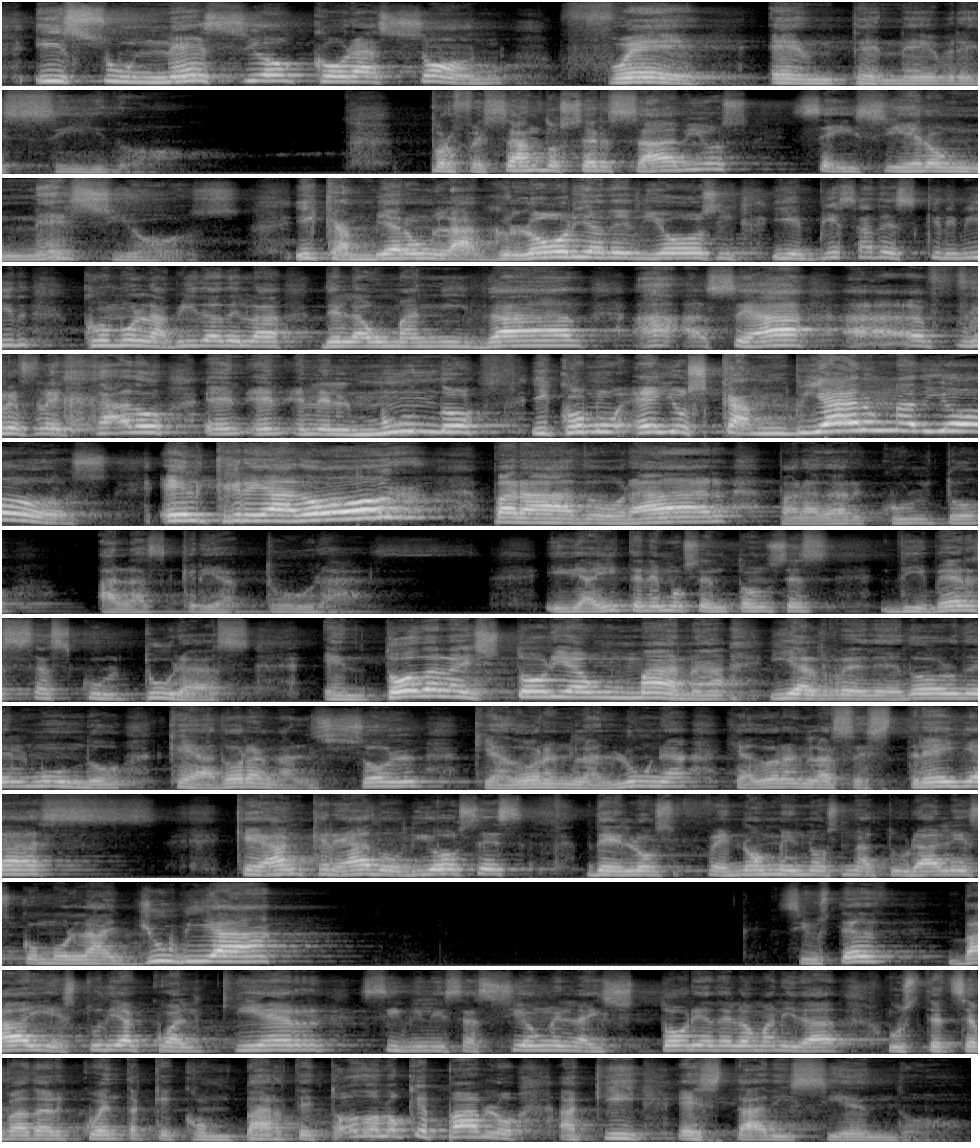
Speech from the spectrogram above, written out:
y su necio corazón fue entenebrecido. Profesando ser sabios, se hicieron necios y cambiaron la gloria de Dios y, empieza a describir cómo la vida de la, de la humanidad se ha reflejado en, en el mundo y cómo ellos cambiaron a Dios, el creador, para adorar, para dar culto a las criaturas. Y de ahí tenemos entonces diversas culturas en toda la historia humana y alrededor del mundo que adoran al sol, que adoran la luna, que adoran las estrellas, que han creado dioses de los fenómenos naturales como la lluvia. Si usted va y estudia cualquier civilización en la historia de la humanidad, usted se va a dar cuenta que comparte todo lo que Pablo aquí está diciendo.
